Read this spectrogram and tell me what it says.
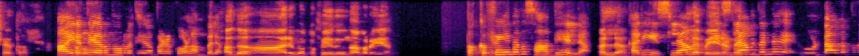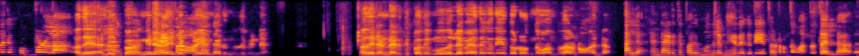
ക്ഷേത്രം. ആയിരത്തി അറുന്നൂറിലധികം പഴക്കമുള്ള അമ്പലം. അത് ആര് വകഫ് ചെയ്തു എന്നാ പറയാ? വക്കഫ് ചെയ്യുന്നത് സാധ്യമല്ല കാര്യം ഇസ്ലാം ഇസ്ലാം തന്നെ ഉണ്ടാകുന്നതിന് മുമ്പുള്ള അതെ അല്ല ഇപ്പൊ എങ്ങനെയാണ് ക്ലെയിം വരുന്നത് പിന്നെ? അത് രണ്ടായിരത്തി പതിമൂന്നിലെ ഭേദഗതിയെ തുടർന്ന് വന്നതാണോ? അല്ല. അല്ല രണ്ടായിരത്തി പതിമൂന്നിലെ ഭേദഗതിയെ തുടർന്ന് വന്നതല്ല അത്.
